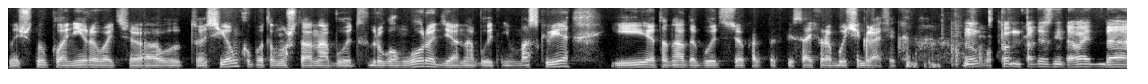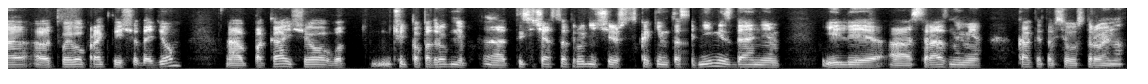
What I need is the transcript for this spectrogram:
начну планировать а, вот съемку, потому что она будет в другом городе, она будет не в Москве, и это надо будет все как-то вписать в рабочий график. Ну, подожди, давай до а, твоего проекта еще дойдем. А пока еще вот чуть поподробнее, а, ты сейчас сотрудничаешь с каким-то одним изданием или а, с разными? Как это все устроено?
